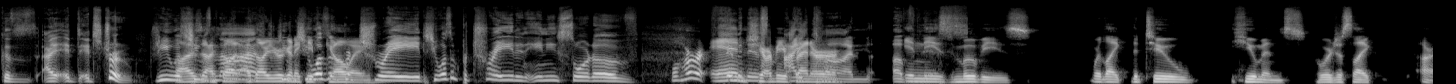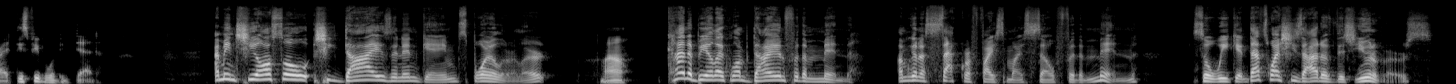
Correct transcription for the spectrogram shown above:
because I it, it's true. She was. Oh, I she was- I thought- I thought you were gonna she keep wasn't going. Portrayed. She wasn't portrayed in any sort of Well, her and Jeremy Renner in this. these movies were like the two humans who were just like, all right, these people would be dead. I mean, she also she dies in Endgame. Spoiler alert. Wow. kind of being like, well, I'm dying for the men. I'm gonna sacrifice myself for the men, so we can. That's why she's out of this universe.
